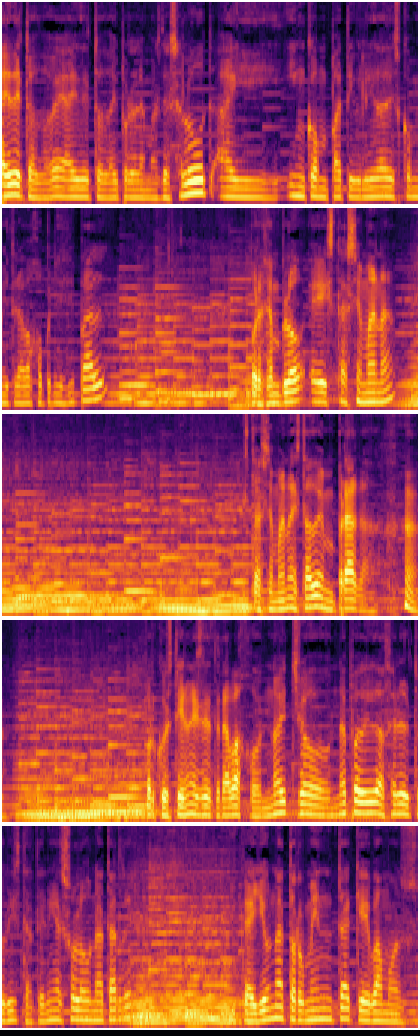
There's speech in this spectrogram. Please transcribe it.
Hay de todo, ¿eh? hay de todo. Hay problemas de salud, hay incompatibilidades con mi trabajo principal. Por ejemplo, esta semana, esta semana he estado en Praga por cuestiones de trabajo. No he hecho, no he podido hacer el turista. Tenía solo una tarde y cayó una tormenta que vamos,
